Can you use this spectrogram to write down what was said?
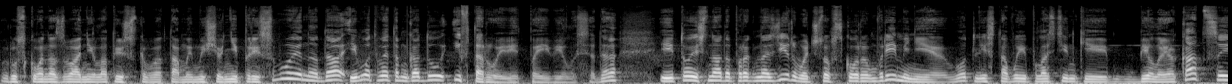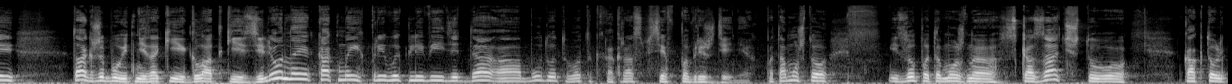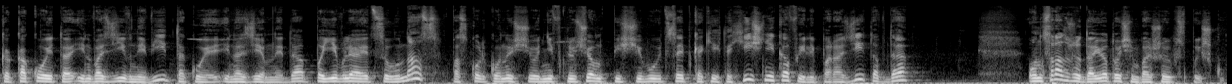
русского названия латышского там им еще не присвоено, да, и вот в этом году и второй вид появился, да, и то есть надо прогнозировать, что в скором времени вот листовые пластинки белой акации – также будут не такие гладкие зеленые, как мы их привыкли видеть, да, а будут вот как раз все в повреждениях. Потому что из опыта можно сказать, что как только какой-то инвазивный вид, такой иноземный, да, появляется у нас, поскольку он еще не включен в пищевую цепь каких-то хищников или паразитов, да, он сразу же дает очень большую вспышку.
